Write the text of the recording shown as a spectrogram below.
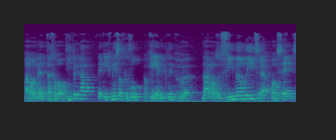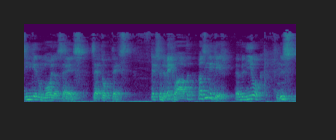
Maar op het moment dat je wat dieper gaat, heb ik meestal het gevoel, oké, en nu knippen we naar onze female lead. Ja. Want zij, zie een keer hoe mooi dat zij is. Zij heeft ook tekst. Tekst kunnen weglaten, maar zie een keer, we hebben die ook. Dus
